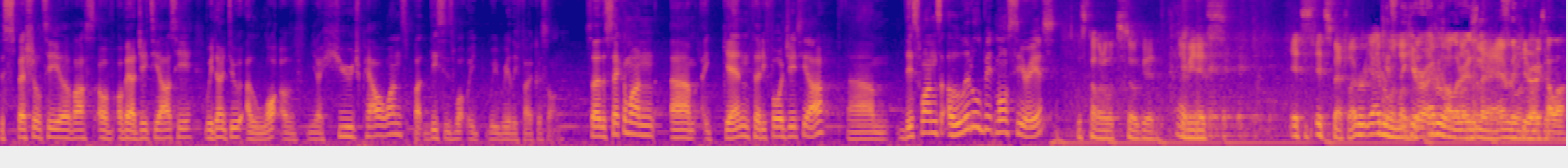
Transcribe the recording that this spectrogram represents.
the specialty of us of, of our GTRs here. We don't do a lot of you know huge power ones, but this is what we, we really focus on. So the second one, um, again, 34 GTR. Um, this one's a little bit more serious. This color looks so good. I mean, it's it's it's special. Every, everyone It's the loves hero it. Everyone color, loves isn't it? Yeah, It's the hero loves it. color.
